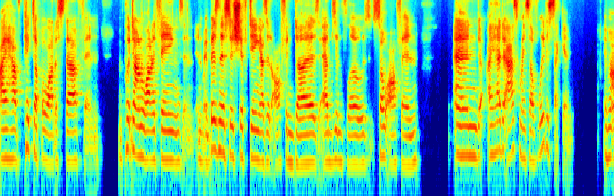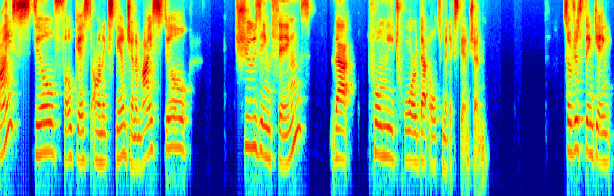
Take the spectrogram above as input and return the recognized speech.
i have picked up a lot of stuff and, and put down a lot of things and, and my business is shifting as it often does ebbs and flows so often. And i had to ask myself wait a second. Am i still focused on expansion? Am i still choosing things that pull me toward that ultimate expansion. So just thinking,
